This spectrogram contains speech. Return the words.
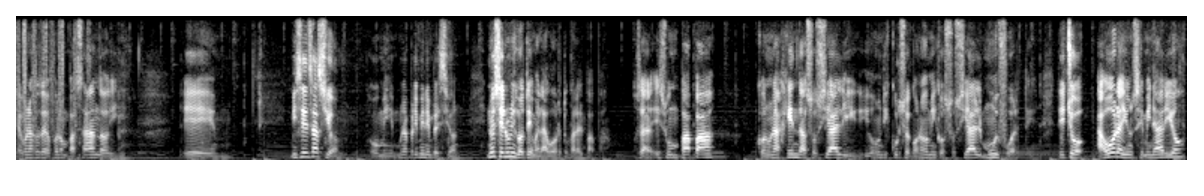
y algunas cosas que fueron pasando y eh, mi sensación o mi, una primera impresión no es el único tema el aborto para el Papa. O sea, es un Papa con una agenda social y, y con un discurso económico social muy fuerte. De hecho, ahora hay un seminario,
